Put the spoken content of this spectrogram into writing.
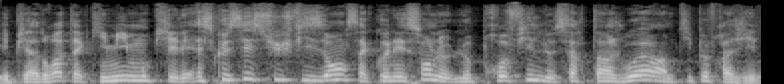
Et puis à droite, Hakimi Mukiele. Est-ce que c'est suffisant, ça connaissant le profil de certains joueurs un petit peu fragiles?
